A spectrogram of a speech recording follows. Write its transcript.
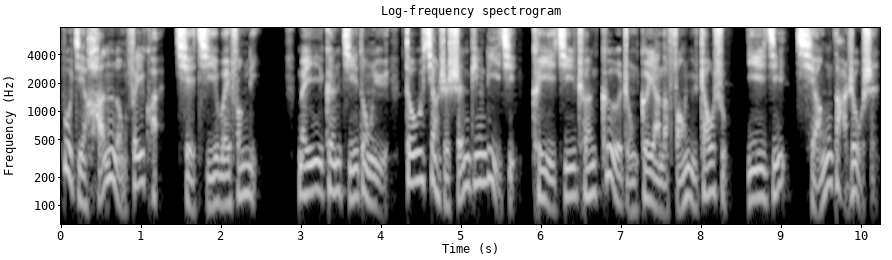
不仅寒冷飞快，且极为锋利。每一根极冻雨都像是神兵利器，可以击穿各种各样的防御招数以及强大肉身。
